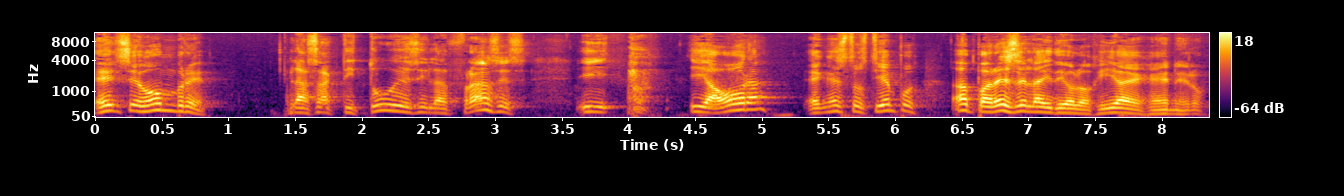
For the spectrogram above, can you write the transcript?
Ese hombre, las actitudes y las frases. Y, y ahora, en estos tiempos, aparece la ideología de género,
